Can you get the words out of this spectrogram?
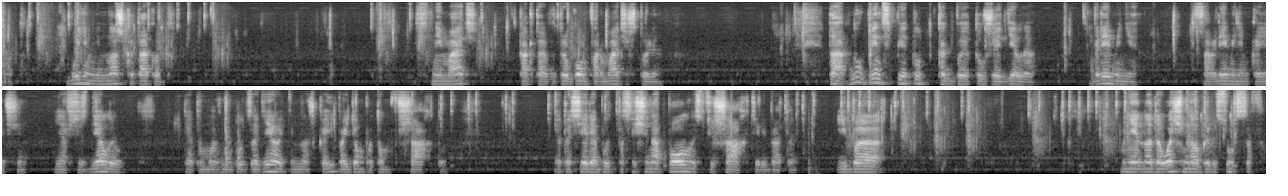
Вот. Будем немножко так вот снимать как-то в другом формате, что ли. Так, ну, в принципе, тут как бы это уже дело времени. Со временем, конечно, я все сделаю. Это можно тут заделать немножко. И пойдем потом в шахту. Эта серия будет посвящена полностью шахте, ребята. Ибо мне надо очень много ресурсов.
